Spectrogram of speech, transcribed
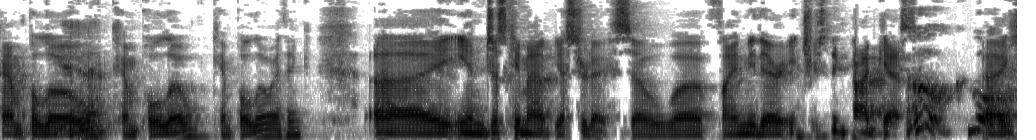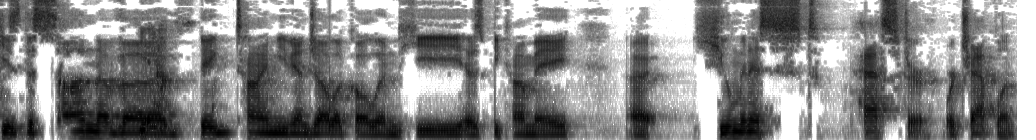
Campolo, Yeah. Campolo, Campolo, I think, uh, and just came out yesterday. So uh, find me there. Interesting podcast. Oh, cool. Uh, he's the son of a Yeah. big time evangelical, and he has become a uh, humanist pastor or chaplain.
